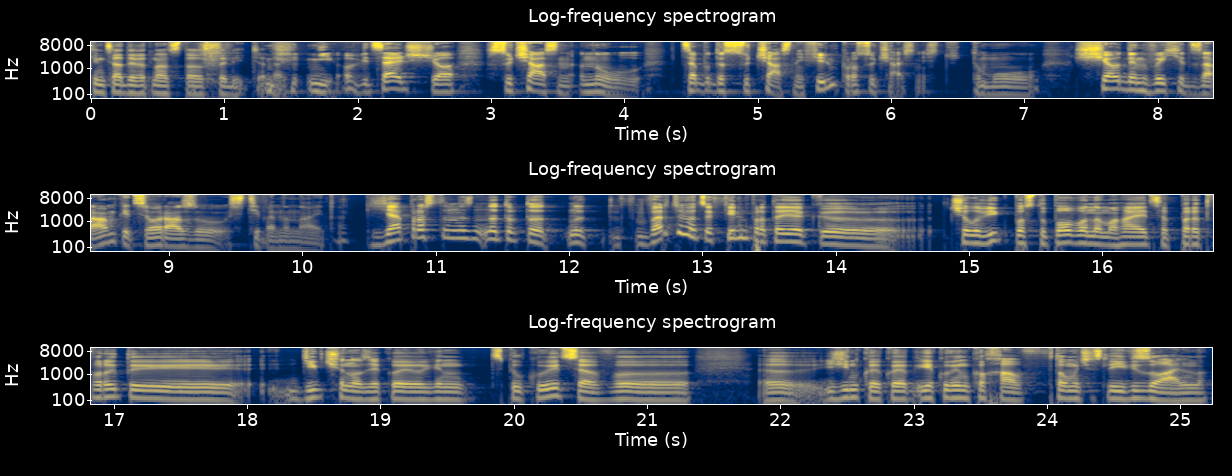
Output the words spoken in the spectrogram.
кінця 19 століття. так? Ні, обіцяють, що сучасний, ну, це буде сучасний фільм про сучасність. Тому ще один вихід за рамки цього разу Стівена Найта. Я просто не знаю. Ну, тобто, ну, Вертіго це фільм про те, як е, чоловік поступово намагається перетворити дівчину, з якою він спілкується, в е, жінку, яку, яку він кохав, в тому числі і візуально.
